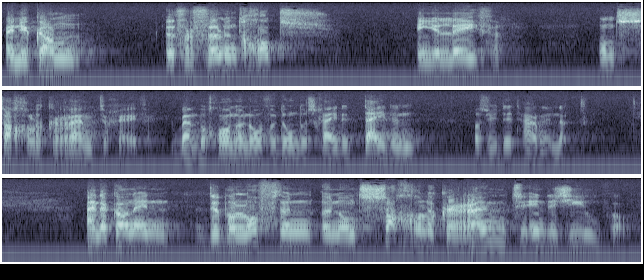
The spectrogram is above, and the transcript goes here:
En je kan een vervullend God in je leven ontzaglijke ruimte geven. Ik ben begonnen over de onderscheiden tijden als u dit herinnert. En er kan in de beloften een ontzaglijke ruimte in de ziel vallen.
